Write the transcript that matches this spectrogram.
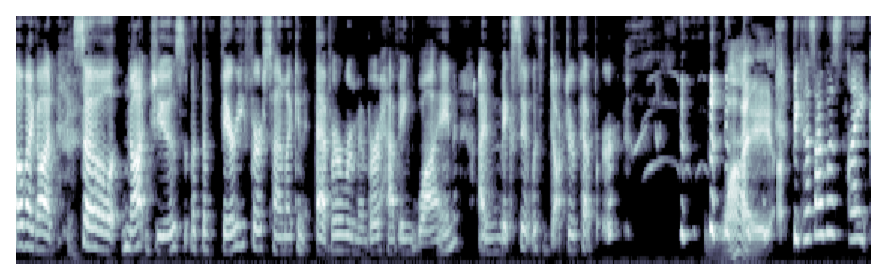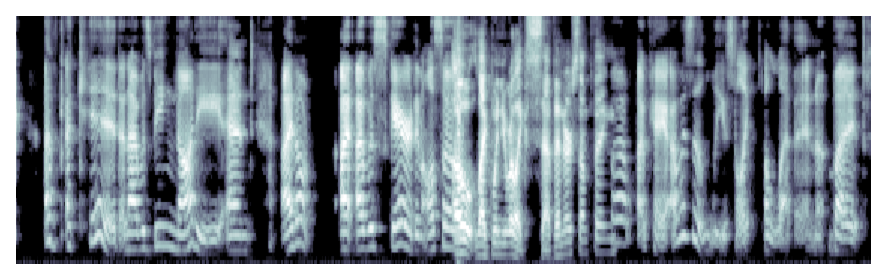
oh my god. So, not juice, but the very first time I can ever remember having wine, I mixed it with Dr. Pepper. why? because I was like a, a kid and I was being naughty and I don't I, I was scared and also Oh, like when you were like seven or something? well okay I was at least like 11 but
